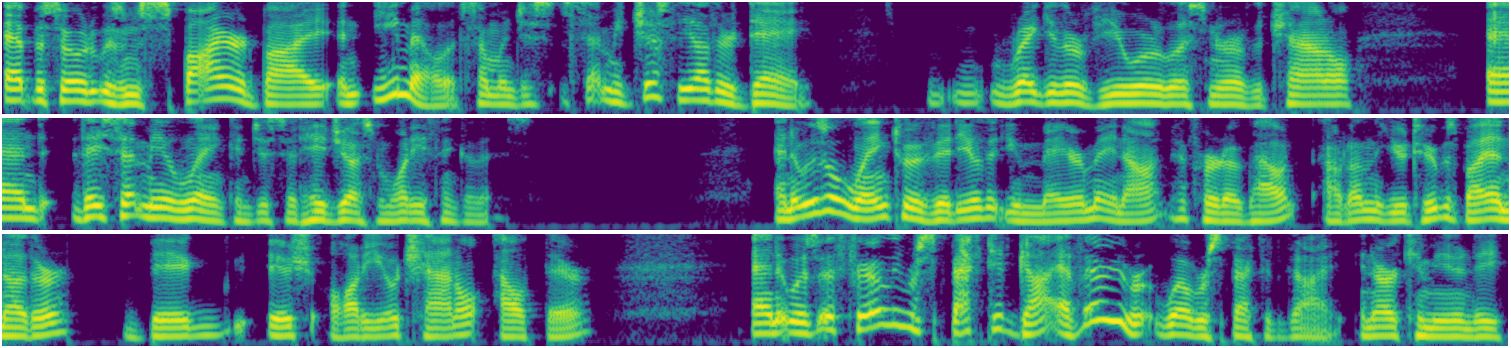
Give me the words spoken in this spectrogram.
episode was inspired by an email that someone just sent me just the other day, regular viewer, listener of the channel. And they sent me a link and just said, Hey, Justin, what do you think of this? And it was a link to a video that you may or may not have heard about out on the YouTubes by another big ish audio channel out there. And it was a fairly respected guy, a very well respected guy in our community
